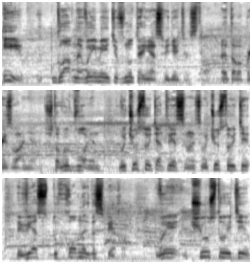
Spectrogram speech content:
и главное, вы имеете внутреннее свидетельство этого призвания, что вы воин, вы чувствуете ответственность, вы чувствуете вес духовных доспехов, вы чувствуете,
